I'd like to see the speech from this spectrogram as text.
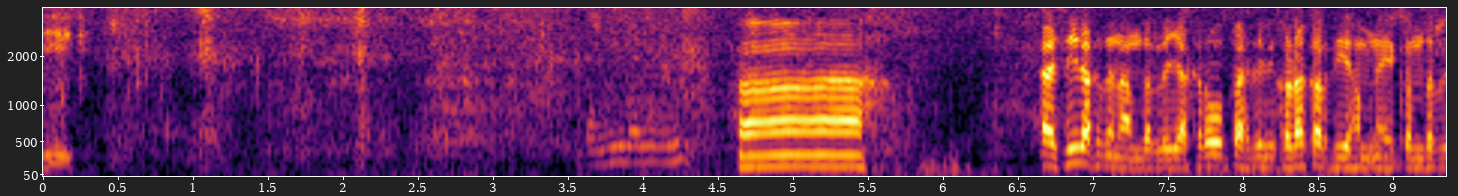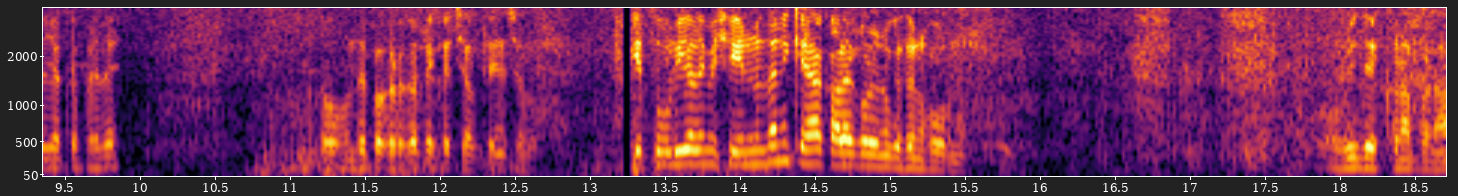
हाँ ऐसे ही रख देना अंदर ले जाकर वो पहले भी खड़ा कर दिया हमने एक अंदर ले जाके पहले ਦੋ ਬੰਦੇ ਪਕੜ ਕਰ ਲੈ ਕੇ ਚੱਲਦੇ ਆ ਚਲੋ ਕਿ ਤੂੜੀ ਵਾਲੀ ਮਸ਼ੀਨ ਨੂੰ ਤਾਂ ਨਹੀਂ ਕਿਹਾ ਕਾਲੇ ਕੋਲੇ ਨੂੰ ਕਿਸੇ ਨੂੰ ਹੋਰ ਨੂੰ ਉਹ ਵੀ ਦੇਖਣਾ ਪੈਣਾ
